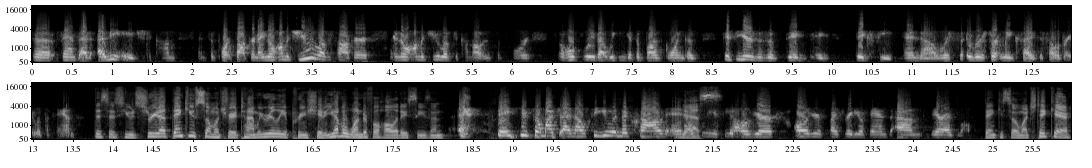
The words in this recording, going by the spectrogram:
to fans at any age to come and support soccer. And I know how much you love soccer, and I know how much you love to come out and support. So hopefully that we can get the buzz going because 50 years is a big, big, big feat, and uh, we're we're certainly excited to celebrate with the fans. This is huge. Sarita, thank you so much for your time. We really appreciate it. You have a wonderful holiday season. thank you so much, and I'll see you in the crowd, and Yes. hopefully you see all of your all of your Spice Radio fans um, there as well. Thank you so much. Take care.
